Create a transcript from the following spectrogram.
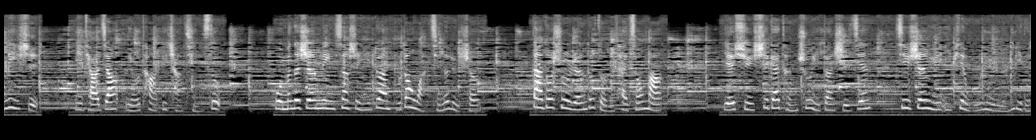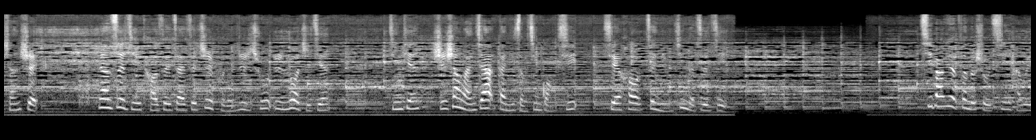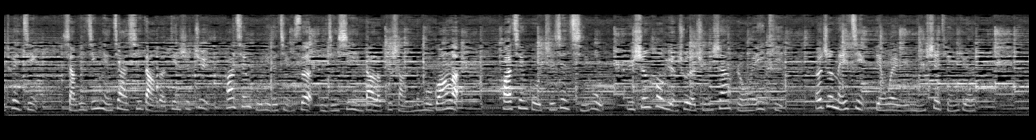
历史，一条江流淌一场情愫。我们的生命像是一段不断往前的旅程，大多数人都走得太匆忙。也许是该腾出一段时间，寄生于一片无与伦比的山水，让自己陶醉在最质朴的日出日落之间。今天，时尚玩家带你走进广西，邂逅最宁静的自己。七八月份的暑气还未退尽，想必今年假期档的电视剧《花千骨》里的景色已经吸引到了不少人的目光了。花千骨直线起舞，与身后远处的群山融为一体，而这美景便位于明氏田园。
